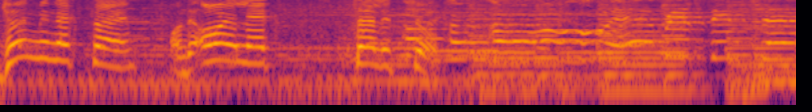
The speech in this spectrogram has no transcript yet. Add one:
Join me next time on the OLX Sell It Show. Oh, everything sells, everything sells.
